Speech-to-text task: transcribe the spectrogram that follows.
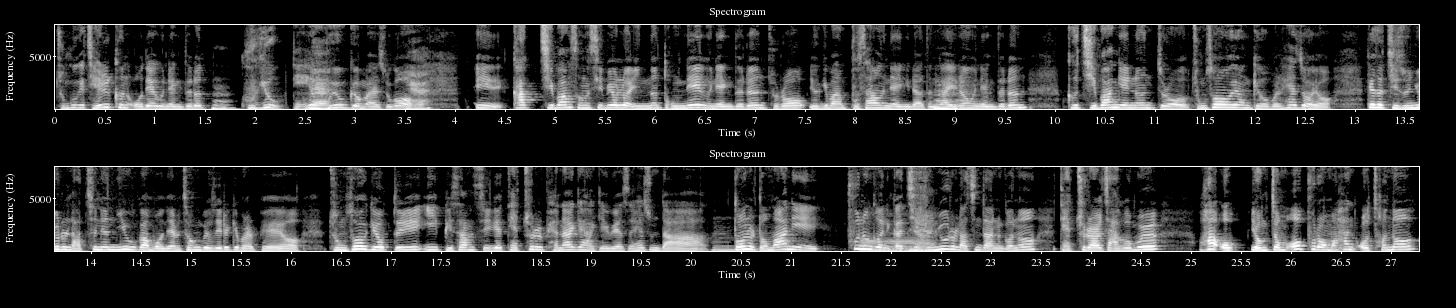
중국의 제일 큰 5대 은행들은 음. 국유 대형 예. 국유기업만 해주고 예. 이 각 지방 성시별로 있는 동네 은행들은 주로 여기만 부산은행이라든가 음. 이런 은행들은 그 지방에는 주로 중소형 기업을 해줘요. 그래서 지수율을 낮추는 이유가 뭐냐면 정부에서 이렇게 발표해요. 중소기업들이 이 비상시기에 대출을 편하게 하기 위해서 해준다. 돈을 더 많이 푸는 거니까 지수율을 낮춘다는 거는 대출할 자금을 한 0.5%면 한 5천억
